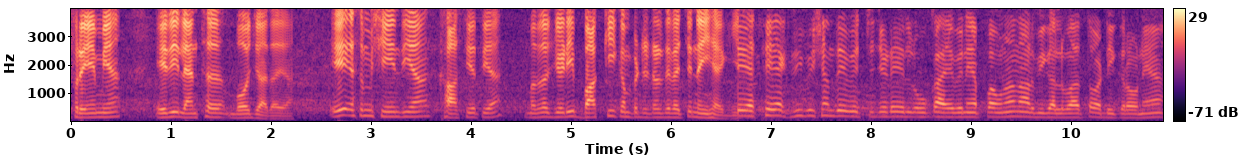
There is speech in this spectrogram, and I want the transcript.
ਫਰੇਮ ਆ, ਇਹਦੀ ਲੈਂਥ ਬਹੁਤ ਜ਼ਿਆਦਾ ਆ। ਇਹ ਇਸ ਮਸ਼ੀਨ ਦੀਆਂ ਖਾਸੀਅਤ ਆ। ਮਤਲਬ ਜਿਹੜੀ ਬਾਕੀ ਕੰਪੀਟੀਟਰ ਦੇ ਵਿੱਚ ਨਹੀਂ ਹੈਗੀ। ਤੇ ਇੱਥੇ ਐਗਜ਼ੀਬਿਸ਼ਨ ਦੇ ਵਿੱਚ ਜਿਹੜੇ ਲੋਕ ਆਏ ਹੋਏ ਨੇ ਆਪਾਂ ਉਹਨਾਂ ਨਾਲ ਵੀ ਗੱਲਬਾਤ ਤੁਹਾਡੀ ਕਰਾਉਨੇ ਆ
